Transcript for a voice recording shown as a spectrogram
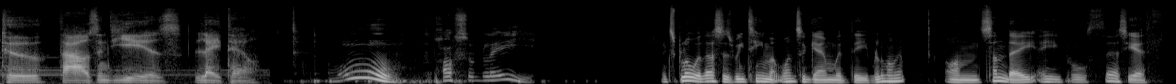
2,000 years later. Oh, possibly. Explore with us as we team up once again with the on Sunday, April 30th.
